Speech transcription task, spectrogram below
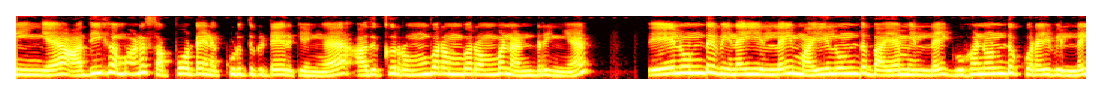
நீங்கள் அதிகமான சப்போர்ட்டை எனக்கு கொடுத்துக்கிட்டே இருக்கீங்க. அதுக்கு ரொம்ப ரொம்ப ரொம்ப நன்றிங்க. வேலுண்டு வினையில்லை மயிலுண்டு பயமில்லை குகனுண்டு குறைவில்லை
